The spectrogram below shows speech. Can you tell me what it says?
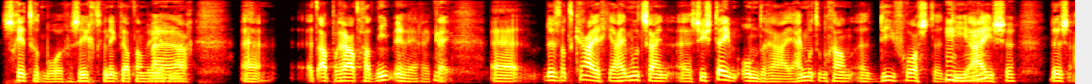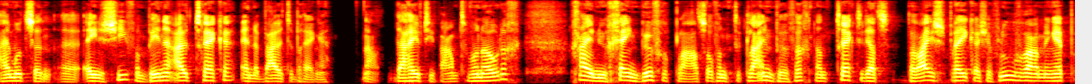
Schitterend mooi gezicht vind ik dat dan weer. Maar ja. Maar het apparaat gaat niet meer werken. Nee. Eh, dus wat krijg je? Hij moet zijn eh, systeem omdraaien. Hij moet hem gaan eh defrosten, Mhm. de-ijzen. Dus hij moet zijn energie van binnen uittrekken en naar buiten brengen. Nou, daar heeft hij warmte voor nodig. Ga je nu geen buffer plaatsen of een te klein buffer, dan trekt hij dat bij wijze van spreken als je vloerverwarming hebt,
